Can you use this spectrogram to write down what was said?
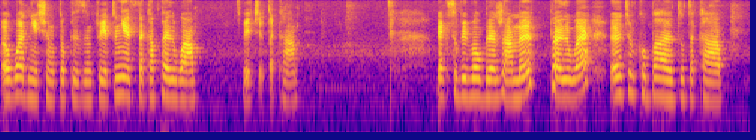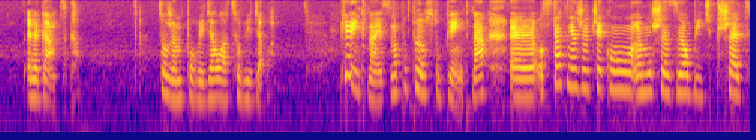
e, ładnie się to prezentuje. To nie jest taka perła, wiecie, taka jak sobie wyobrażamy perłę, e, tylko bardzo taka elegancka. To, żem powiedziała, co wiedziała. Piękna jest, no po prostu piękna. E, ostatnia rzecz, jaką e, muszę zrobić przed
